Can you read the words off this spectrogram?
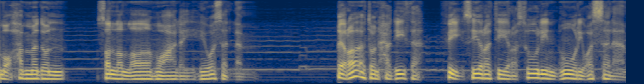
محمد صلى الله عليه وسلم. قراءة حديثة في سيرة رسول النور والسلام.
